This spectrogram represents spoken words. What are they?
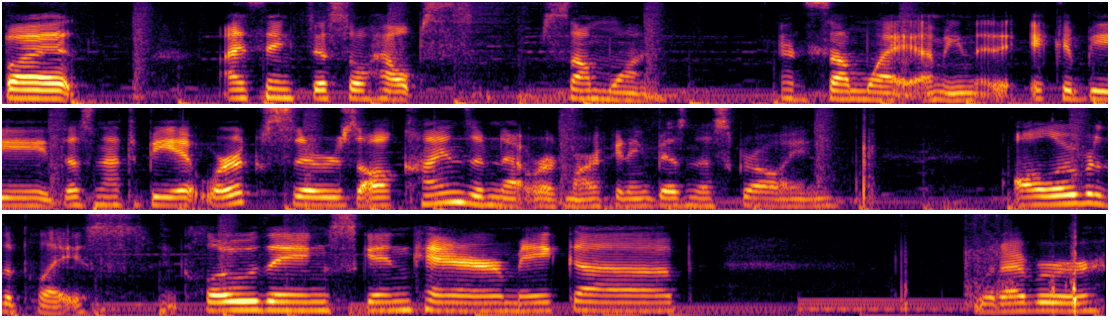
but I think this will help someone in some way. I mean, it, it could be, it doesn't have to be it works. There's all kinds of network marketing business growing all over the place clothing, skincare, makeup, whatever,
